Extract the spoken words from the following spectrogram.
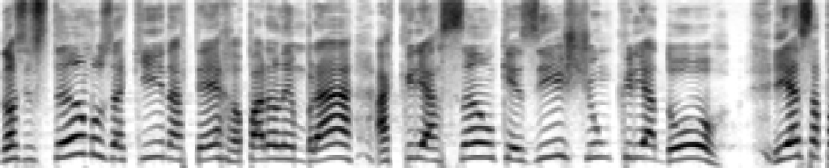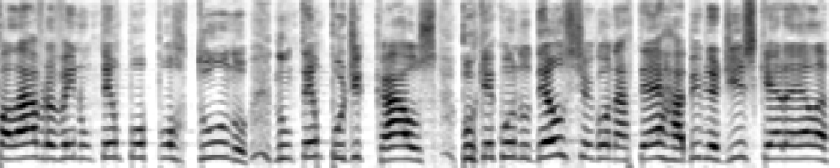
Nós estamos aqui na terra para lembrar a criação que existe um Criador. E essa palavra vem num tempo oportuno, num tempo de caos, porque quando Deus chegou na terra, a Bíblia diz que era ela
